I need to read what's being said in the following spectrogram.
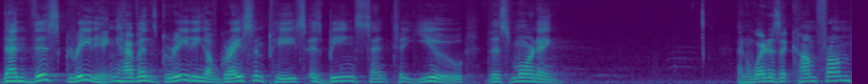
then this greeting, heaven's greeting of grace and peace, is being sent to you this morning. And where does it come from?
